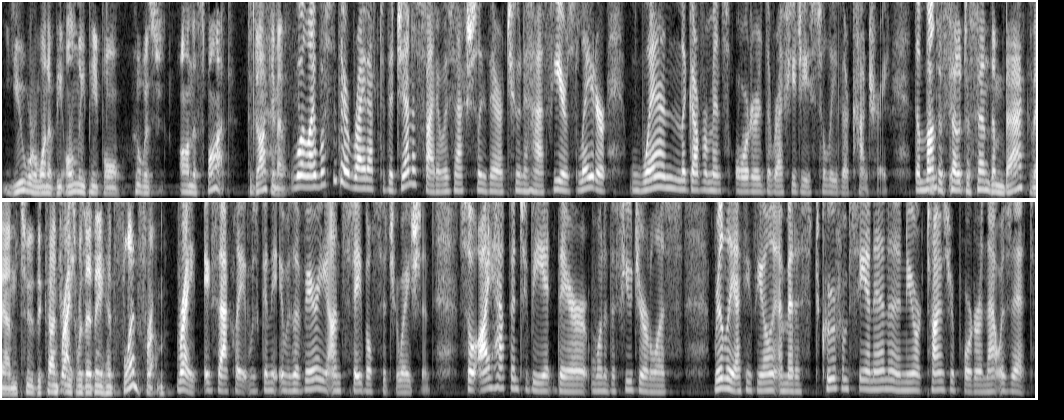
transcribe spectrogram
you were one of the only people who was on the spot to document it. well, I wasn't there right after the genocide. I was actually there two and a half years later when the governments ordered the refugees to leave their country. The month To, so to send them back then to the countries Right. where they had fled from. Right, exactly. It was going it was a very unstable situation. So I happened to be at there, one of the few journalists. Really, I think the only I met a crew from CNN and a New York Times reporter, and that was it.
